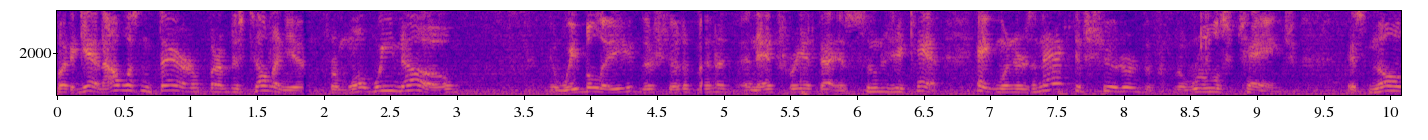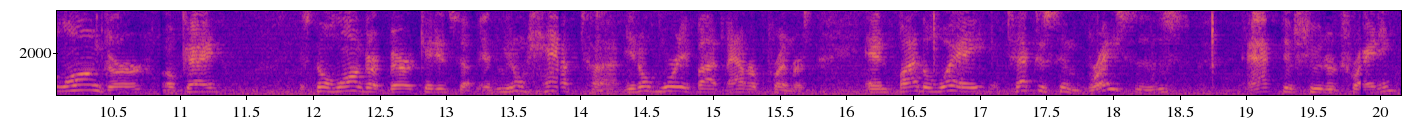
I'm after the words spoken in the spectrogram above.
But again, I wasn't there, but I'm just telling you from what we know. We believe there should have been a, an entry at that as soon as you can. Hey, when there's an active shooter, the, the rules change. It's no longer, okay, it's no longer barricaded sub. You don't have time. You don't worry about outer perimeters. And by the way, Texas embraces active shooter training,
